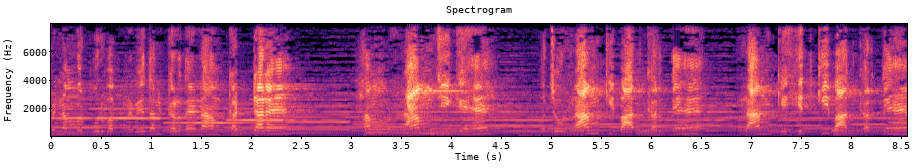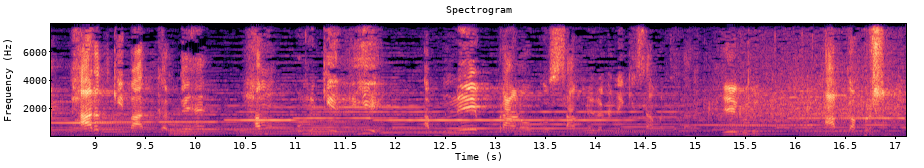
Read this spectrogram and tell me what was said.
विनम्र पूर्वक निवेदन कर देना हम कट्टर हैं हम राम जी के हैं और जो राम की बात करते हैं राम के हित की बात करते हैं भारत की बात करते हैं हम उनके लिए अपने प्राणों को सामने रखने की सामर्थ्यता रखते हैं। जी गुरु आपका प्रश्न।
